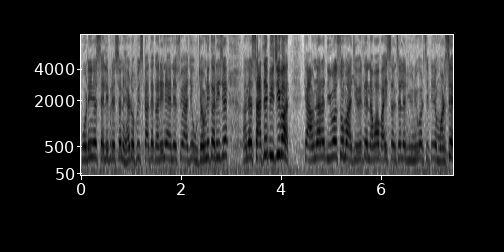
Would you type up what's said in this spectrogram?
ફોડીને સેલિબ્રેશન હેડ ઓફિસ ખાતે કરીને એનએસયુએ આજે ઉજવણી કરી છે. અને સાથે બીજી વાત કે આવનારા દિવસોમાં જેવી રીતે નવા વાઇસ ચાન્સેલર યુનિવર્સિટીને મળશે,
